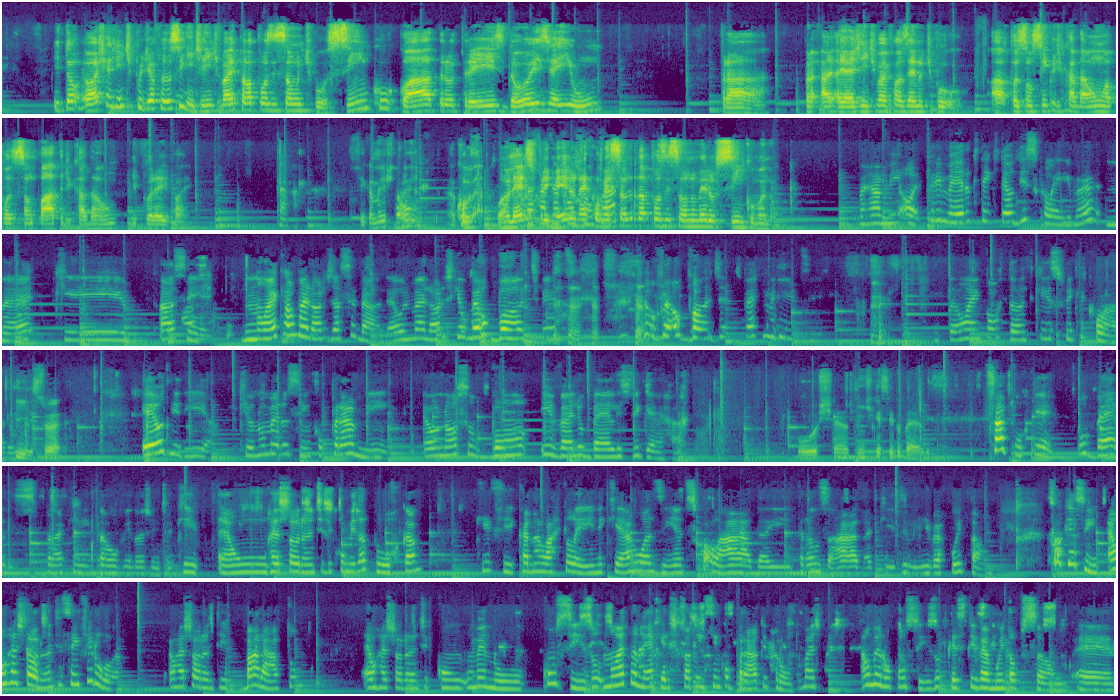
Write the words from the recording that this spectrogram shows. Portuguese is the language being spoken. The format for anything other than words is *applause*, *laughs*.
Então, eu acho que a gente podia fazer o seguinte: a gente vai pela posição tipo 5, 4, 3, 2 e aí 1. Pra, pra, aí a gente vai fazendo tipo a posição 5 de cada um, a posição 4 de cada um e por aí vai. Fica meio estranho. A Com-. Mulheres primeiro, a né? posição Começando da posição número 5, mano. pra mim, olha, primeiro que tem que ter o disclaimer, né? Que assim, não é que é os melhores da cidade, é os melhores que o meu budget, *laughs* o meu budget permite. Então é importante que isso fique claro. Isso, é. Eu diria que o número 5, para mim, é o nosso bom e velho Belis de guerra. Poxa, eu tinha esquecido o Belis. Sabe por quê? O Belis, para quem está ouvindo a gente aqui, é um restaurante de comida turca que fica na Lark Lane, que é a ruazinha descolada e transada aqui de Liverpool e tal. Só que assim, é um restaurante sem firula. É um restaurante barato, é um restaurante com um menu conciso. Não é também aqueles que só tem cinco pratos e pronto, mas é um menu conciso, porque se tiver muita opção, é,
